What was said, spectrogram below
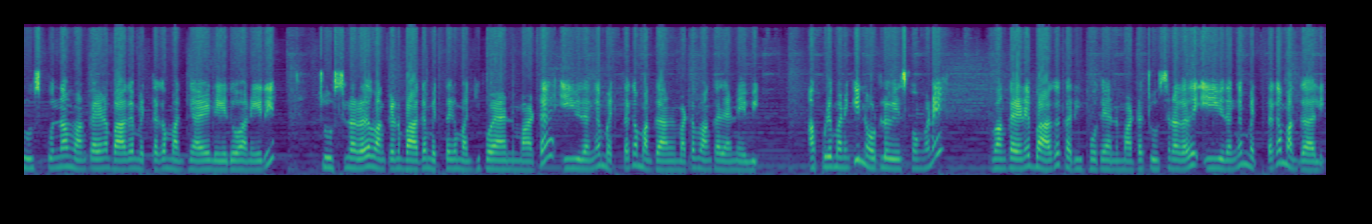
చూసుకుందాం. వంకాయను బాగా మెత్తగా మగ్గాయో లేదో అనేది చూస్తున్నారు కదా వంకాయను బాగా మెత్తగా మగ్గిపోయాయన్నమాట. ఈ విధంగా మెత్తగా మగ్గాలన్నమాట వంకాయలు అనేవి. అప్పుడే మనకి నోట్లో వేసుకోగానే వంకాయ బాగా కరిగిపోతాయి అన్నమాట చూస్తున్నారు కదా ఈ విధంగా మెత్తగా మగ్గాలి.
